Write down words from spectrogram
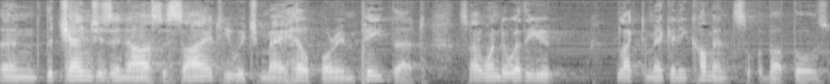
and the changes in our society which may help or impede that. So I wonder whether you'd like to make any comments about those.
